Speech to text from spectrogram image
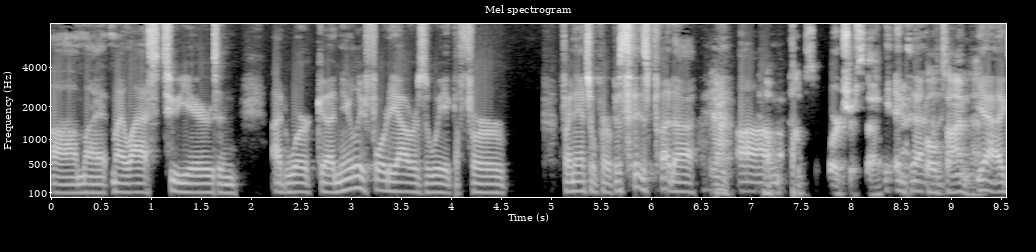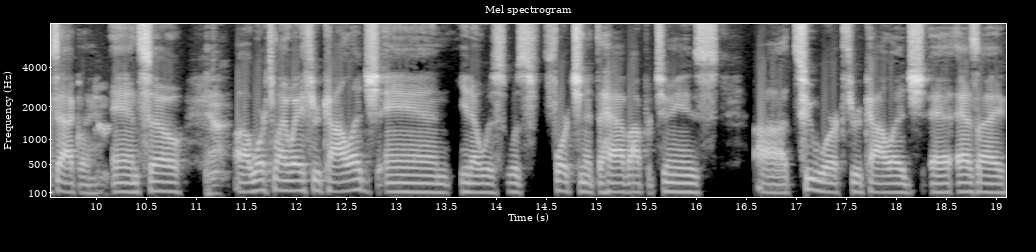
my my last two years and I'd work uh, nearly 40 hours a week for financial purposes, but uh, yeah. um, help, support yourself exactly full time. Yeah, exactly. And so, yeah. uh, worked my way through college, and you know was was fortunate to have opportunities uh, to work through college a, as I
